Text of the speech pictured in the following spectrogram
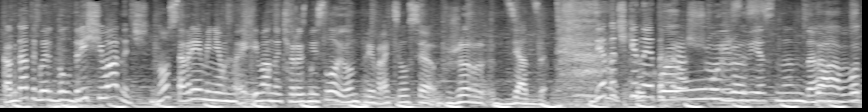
Когда-то, говорит, был Дрищ Иваныч, но со временем Иваныча разнесло, и он превратился в Жердядзе. Деточкины это хорошо ужас. известно. Да. Да, вот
